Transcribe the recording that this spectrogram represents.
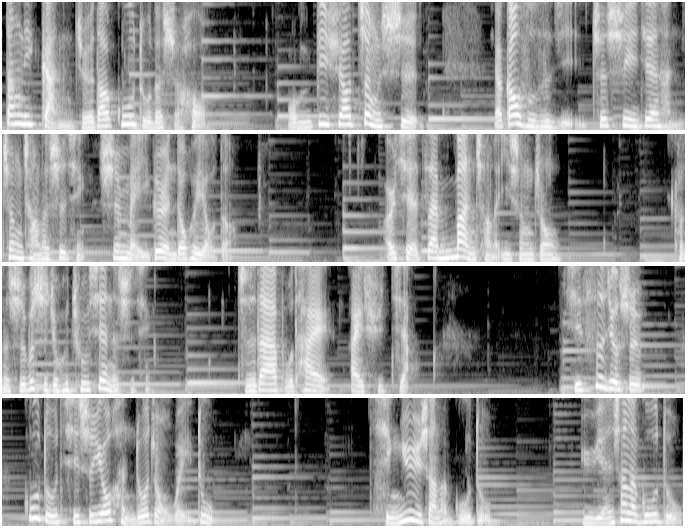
当你感觉到孤独的时候，我们必须要正视，要告诉自己，这是一件很正常的事情，是每一个人都会有的，而且在漫长的一生中。可能时不时就会出现的事情，只是大家不太爱去讲。其次就是孤独，其实有很多种维度：情欲上的孤独、语言上的孤独、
